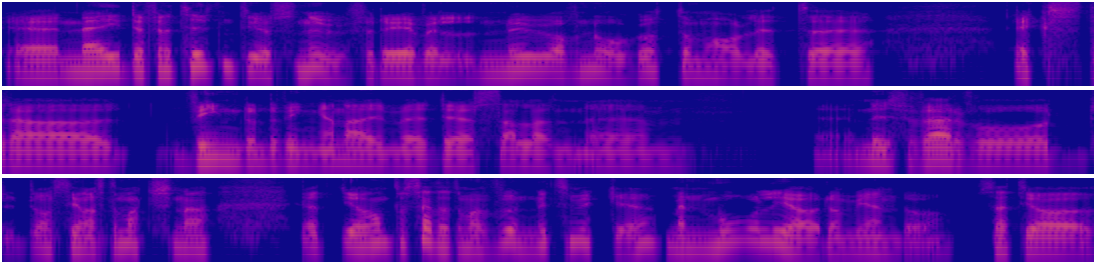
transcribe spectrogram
Eh, nej, definitivt inte just nu, för det är väl nu av något de har lite eh, extra vind under vingarna i med deras alla ehm, eh, nyförvärv och de senaste matcherna. Jag, jag, har inte sett att de har vunnit så mycket, men mål gör de ju ändå. Så att jag,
